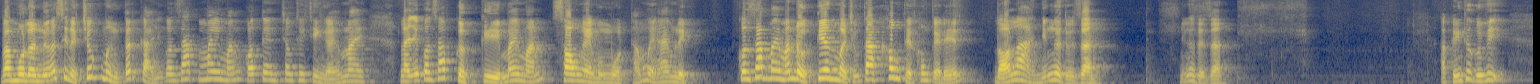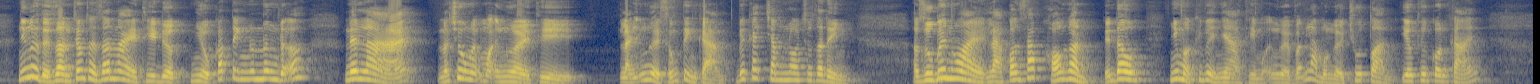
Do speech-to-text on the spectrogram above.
Và một lần nữa xin được chúc mừng tất cả những con giáp may mắn có tên trong chương trình ngày hôm nay là những con giáp cực kỳ may mắn sau ngày mùng 1 tháng 12 âm lịch. Con giáp may mắn đầu tiên mà chúng ta không thể không kể đến đó là những người tuổi dần. Những người tuổi dần. À, kính thưa quý vị, những người tuổi dần trong thời gian này thì được nhiều cắt tinh nó nâng đỡ nên là nói chung là mọi người thì là những người sống tình cảm biết cách chăm lo cho gia đình. À, dù bên ngoài là con giáp khó gần đến đâu nhưng mà khi về nhà thì mọi người vẫn là một người chu toàn yêu thương con cái.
